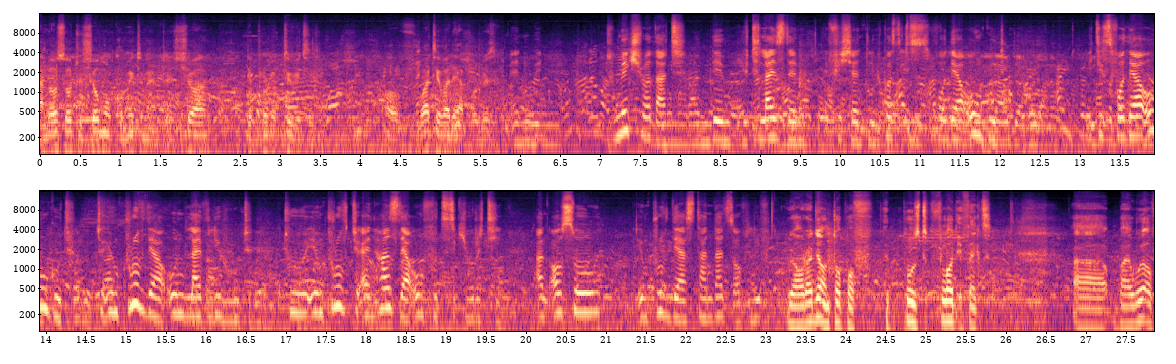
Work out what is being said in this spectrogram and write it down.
and also to show more commitment to ensure the productivity of whatever they are producing. Anyway, to make sure that they utilize them efficiently because it's for their own good. It is for their own good to improve their own livelihood, to improve, to enhance their own food security, and also improve their standards of living. We are already on top of the post-flood effect uh, by way of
